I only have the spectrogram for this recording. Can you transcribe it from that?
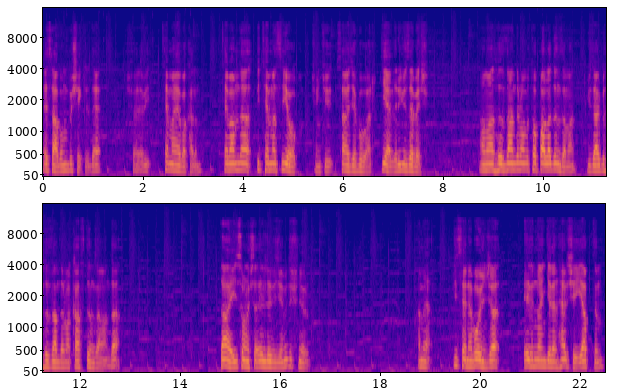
hesabım bu şekilde. Şöyle bir temaya bakalım. Temamda bir teması yok. Çünkü sadece bu var. Diğerleri %5. Ama hızlandırmamı toparladığın zaman, güzel bir hızlandırma kastığın zaman da daha iyi sonuçlar elde edeceğimi düşünüyorum. Ama bir sene boyunca elimden gelen her şeyi yaptım.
